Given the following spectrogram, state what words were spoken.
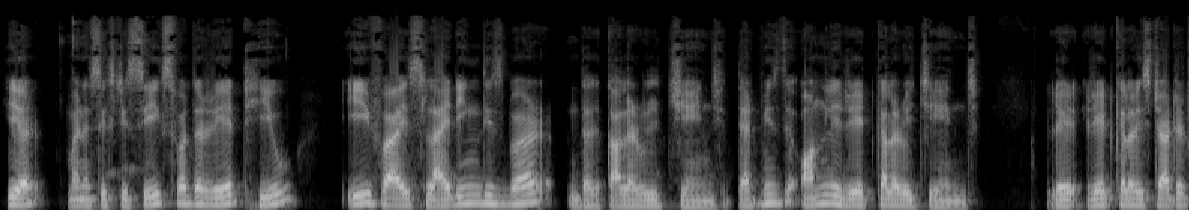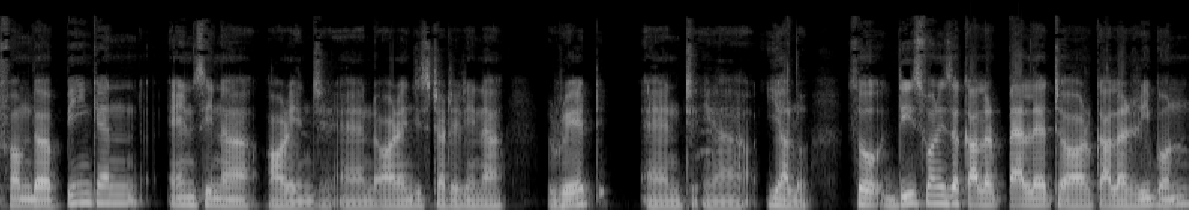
Here minus 66 for the red hue. If i sliding this bar the color will change. That means the only red color will change. Red color started from the pink and ends in a orange and orange started in a red and in a yellow. So this one is a color palette or color ribbon.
